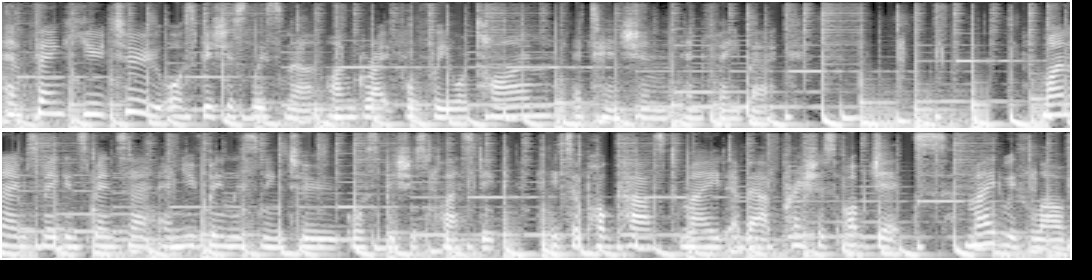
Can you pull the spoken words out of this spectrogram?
And thank you too, auspicious listener. I'm grateful for your time, attention, and feedback. My name's Megan Spencer, and you've been listening to Auspicious Plastic. It's a podcast made about precious objects, made with love,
